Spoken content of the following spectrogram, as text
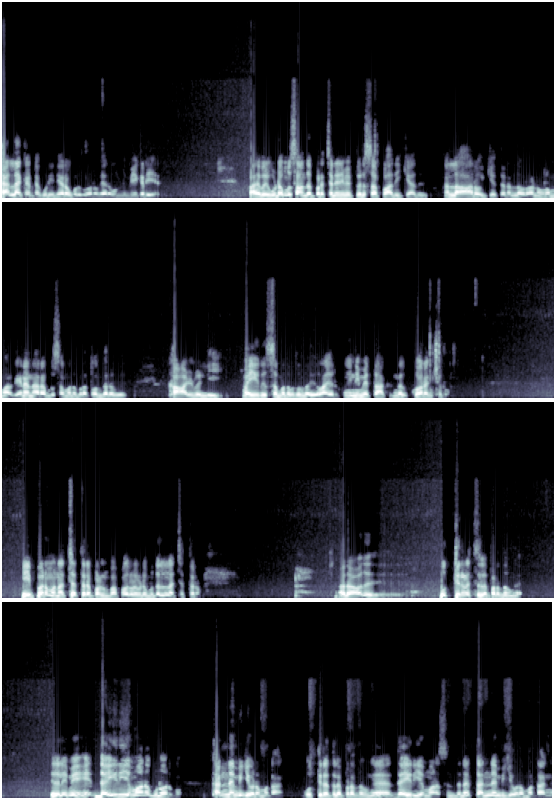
கல்லை கட்டக்கூடிய நேரம் உங்களுக்கு வரும் வேற ஒண்ணுமே கிடையாது. அதே மாதிரி உடம்பு சார்ந்த பிரச்சனை இனிமேல் பெருசா பாதிக்காது. நல்ல ஆரோக்கியத்தை நல்ல ஒரு அனுகூலமா இருக்கும் ஏன்னா நரம்பு சம்மந்தப்பட்ட தொந்தரவு கால் வலி வயிறு சம்மந்தப்பட்ட தொந்தரவு இதெல்லாம் இருக்கும். இனிமேல் தாக்கங்கள் குறைஞ்சிரும். இப்ப நம்ம நட்சத்திர பலன் பார்ப்போம். அதோட முதல் நட்சத்திரம். அதாவது உத்திரத்தில் பிறந்தவங்க. இதுலையுமே தைரியமான குணம் இருக்கும். தன்னம்பிக்கை விட மாட்டாங்க. உத்திரத்தில் பிறந்தவங்க தைரியமான சிந்தனை தன்னம்பிக்கை விட மாட்டாங்க.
